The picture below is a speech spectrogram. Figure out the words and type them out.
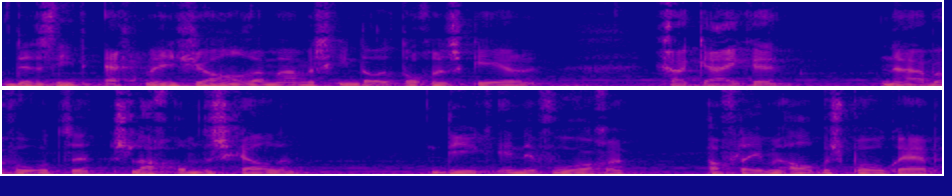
Dit is niet echt mijn genre, maar misschien dat ik toch eens een keer ga kijken naar bijvoorbeeld de Slag om de Schelde, die ik in de vorige aflevering al besproken heb.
